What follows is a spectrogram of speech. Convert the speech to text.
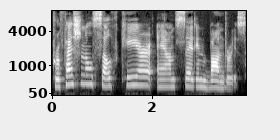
professional self-care and setting boundaries.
